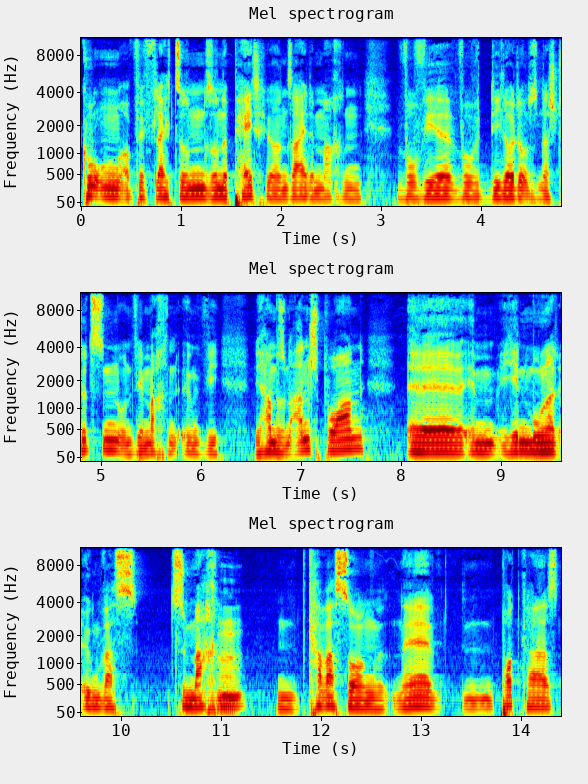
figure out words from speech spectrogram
gucken, ob wir vielleicht so, so eine Patreon-Seite machen, wo wir, wo die Leute uns unterstützen und wir machen irgendwie, wir haben so einen Ansporn, äh, im, jeden Monat irgendwas zu machen. Mhm. Ein Coversong, ne, ein Podcast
